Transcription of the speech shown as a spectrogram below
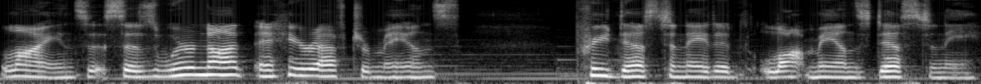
lines it says, We're not a hereafter man's predestinated lot man's destiny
